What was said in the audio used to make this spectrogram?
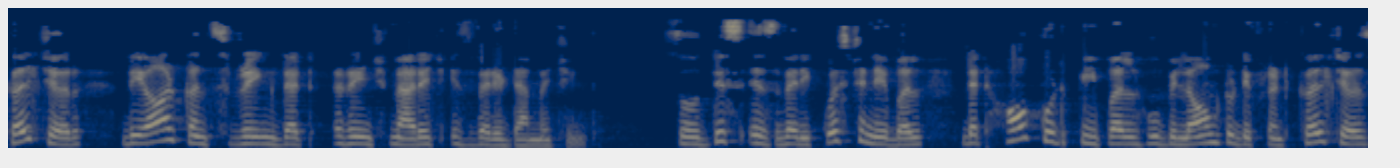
culture they are considering that arranged marriage is very damaging. So this is very questionable, that how could people who belong to different cultures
